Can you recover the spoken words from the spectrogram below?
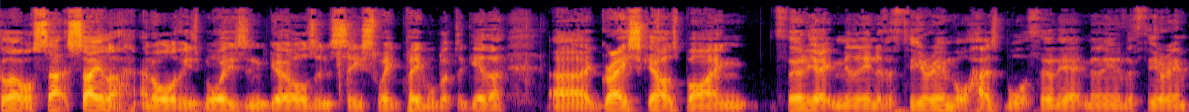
or Sa- Saylor and all of his boys and girls and C-suite people got together. Uh, Grayscale's buying 38 million of Ethereum or has bought 38 million of Ethereum.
